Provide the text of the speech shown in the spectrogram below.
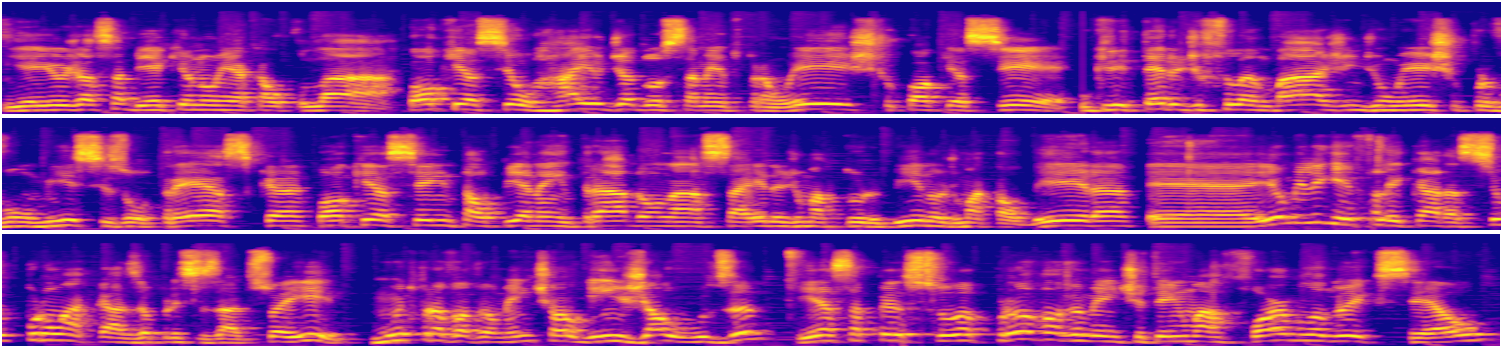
e aí eu já sabia que eu não ia calcular qual que ia ser o raio de adoçamento para um eixo, qual que ia ser o critério de flambagem de um eixo eixo por von Mises ou Tresca, qual que ia ser entalpia na entrada ou na saída de uma turbina ou de uma caldeira. É, eu me liguei e falei, cara, se eu por um acaso eu precisar disso aí, muito provavelmente alguém já usa e essa pessoa provavelmente tem uma fórmula no Excel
